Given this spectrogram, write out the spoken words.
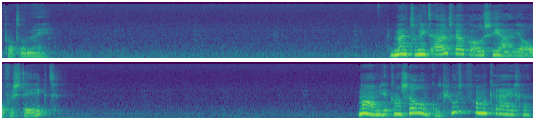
Valt wel mee. Het maakt toch niet uit welke oceaan je oversteekt? Mam, je kan zo een computer van me krijgen.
